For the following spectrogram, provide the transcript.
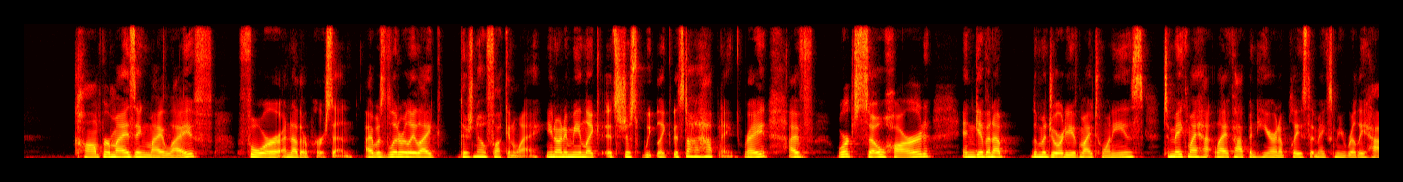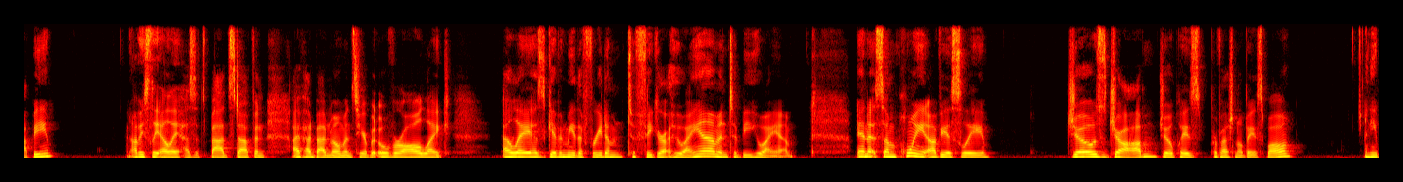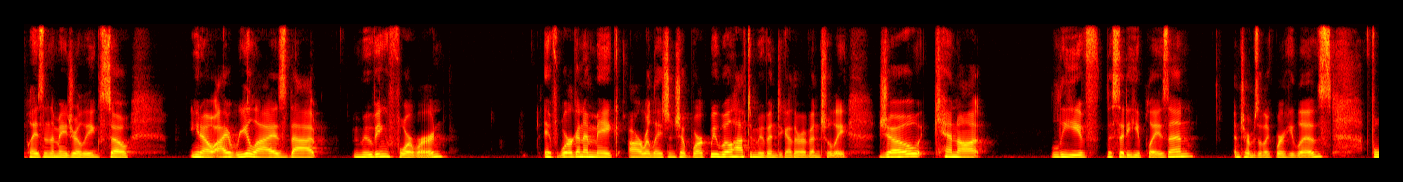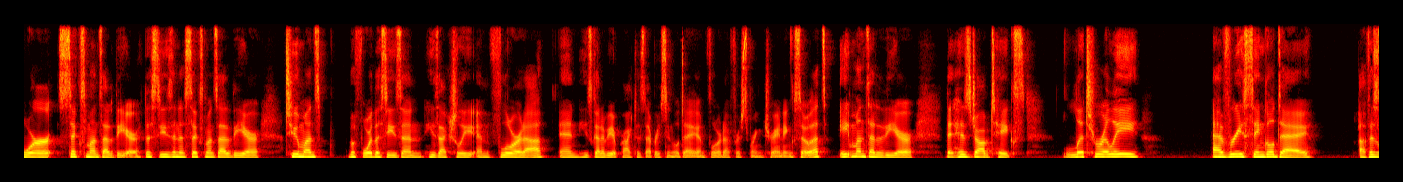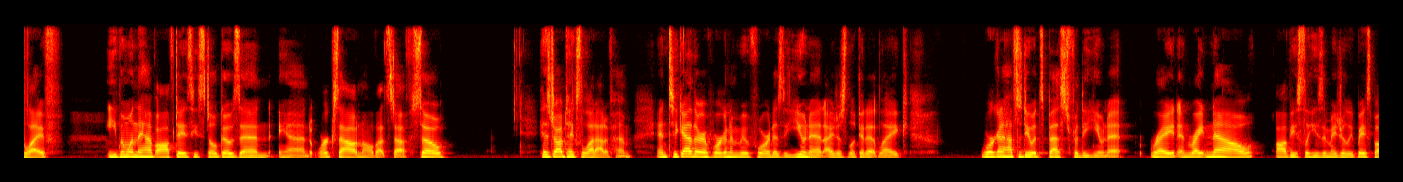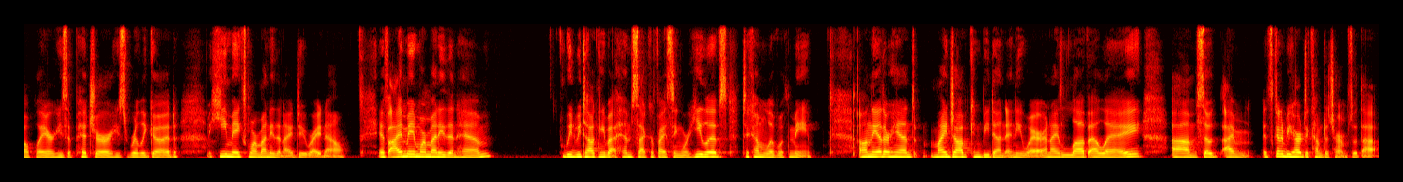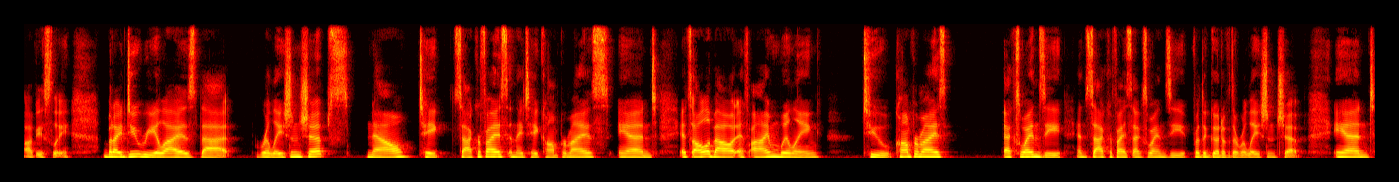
compromising my life for another person. I was literally like, there's no fucking way. You know what I mean? Like, it's just, we, like, it's not happening, right? I've worked so hard and given up the majority of my 20s to make my ha- life happen here in a place that makes me really happy. Obviously, LA has its bad stuff and I've had bad moments here, but overall, like LA has given me the freedom to figure out who I am and to be who I am. And at some point, obviously, Joe's job, Joe plays professional baseball and he plays in the major leagues. So, you know, I realized that moving forward, if we're going to make our relationship work, we will have to move in together eventually. Joe cannot leave the city he plays in in terms of like where he lives for six months out of the year. The season is six months out of the year. Two months before the season, he's actually in Florida and he's got to be at practice every single day in Florida for spring training. So that's eight months out of the year that his job takes literally every single day of his life. Even when they have off days, he still goes in and works out and all that stuff. So his job takes a lot out of him. And together, if we're going to move forward as a unit, I just look at it like we're going to have to do what's best for the unit, right? And right now, obviously, he's a Major League Baseball player. He's a pitcher. He's really good. He makes more money than I do right now. If I made more money than him, we'd be talking about him sacrificing where he lives to come live with me. On the other hand, my job can be done anywhere, and I love LA. Um, so I'm. It's going to be hard to come to terms with that, obviously, but I do realize that relationships now take sacrifice and they take compromise, and it's all about if I'm willing to compromise X, Y, and Z and sacrifice X, Y, and Z for the good of the relationship, and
